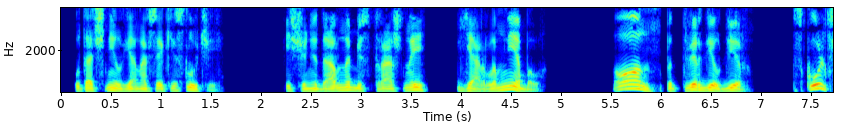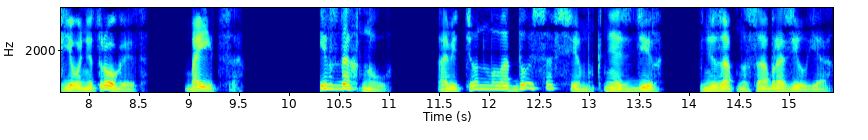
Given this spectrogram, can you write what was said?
— уточнил я на всякий случай. Еще недавно бесстрашный Ярлом не был. Он, — подтвердил Дир, — Скульд его не трогает, боится и вздохнул. А ведь он молодой совсем, князь Дир, внезапно сообразил я.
